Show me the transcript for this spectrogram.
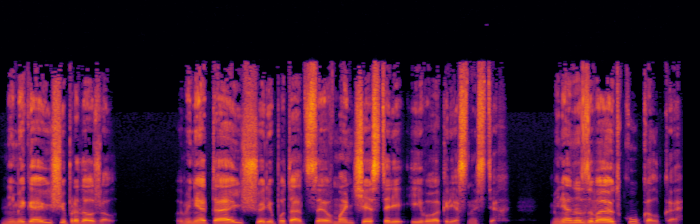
Немигающий продолжал. У меня та еще репутация в Манчестере и его окрестностях. Меня называют куколка,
